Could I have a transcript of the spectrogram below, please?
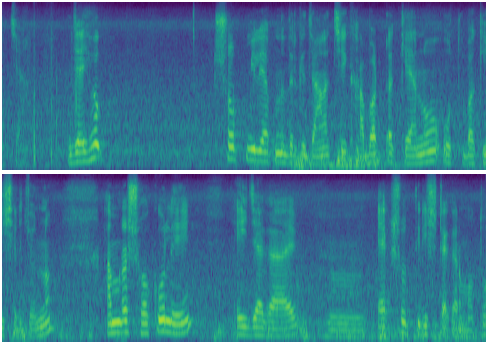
আচ্ছা যাই হোক, সব মিলে আপনাদেরকে জানাচ্ছি খাবারটা কেন অথবা কিসের জন্য। আমরা সকলে এই জায়গায় একশো টাকার মতো,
